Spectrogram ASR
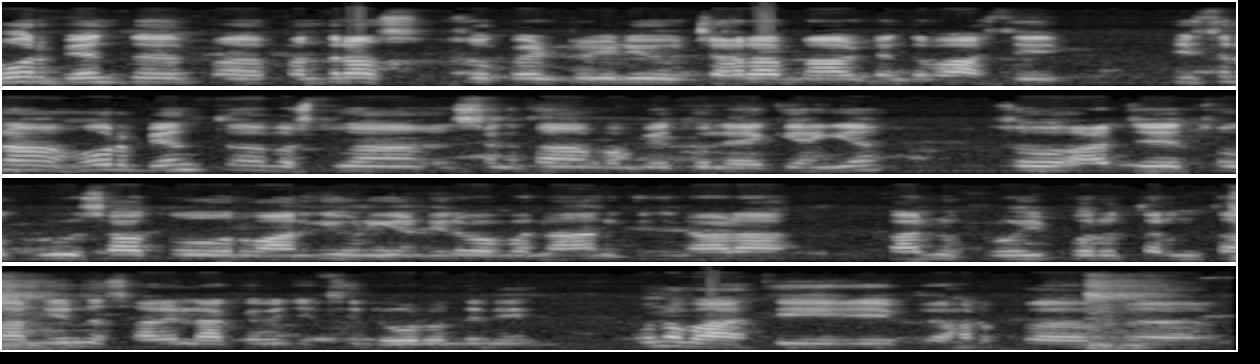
ਹੋਰ ਬੇਅੰਤ ਅ, 1500 ਕੁਇੰਟਲ ਜਿਹੜੀ ਉਹ ਚਾਰਾ ਮਾਲ ਡੰਗਰ ਵਾਸਤੇ ਇਸ ਤਰ੍ਹਾਂ ਹੋਰ ਬੇਅੰਤ ਵਸਤੂਆਂ ਸੰਗਤਾਂ ਬੰਬੇ ਤੋਂ ਲੈ ਕੇ ਆਈਆਂ। ਸੋ ਅੱਜ ਇੱਥੋਂ ਖਡੂਰ ਸਾਹਿਬ ਤੋਂ ਰਵਾਨਗੀ ਹੋਣੀ ਹੈ। ਡੇਰਾ ਬਾਬਾ ਨਾਨਕ ਜਨਾਲਾ ਕੱਲ ਨੂੰ ਫਿਰੋਜ਼ਪੁਰ, ਤਰਨਤਾਰਨ, ਇਹਨਾਂ ਸਾਰੇ ਇਲਾਕੇ ਵਿੱਚ ਜਿੱਥੇ ਲੋੜ ਹੁੰਦੇ ਨੇ। ਉਹਨਾਂ ਵਾਸਤੇ ਇਹ ਹੜਪ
